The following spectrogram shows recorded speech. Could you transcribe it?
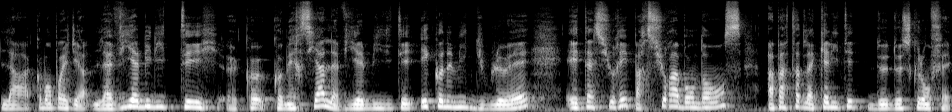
la, comment pourrais-je dire, la viabilité euh, commerciale, la viabilité économique du bleuet est assurée par surabondance à partir de la qualité de, ce que l'on fait.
